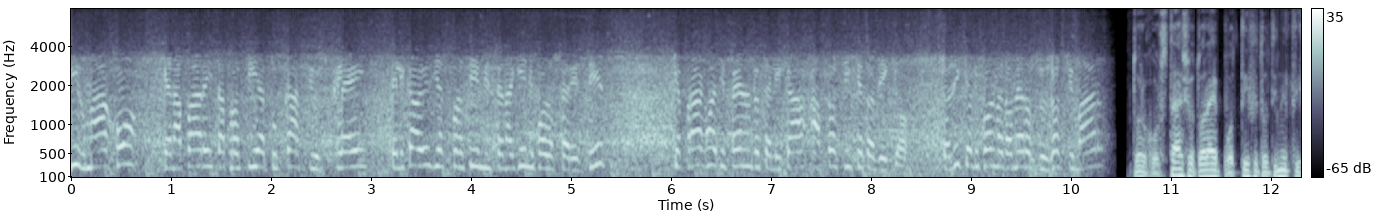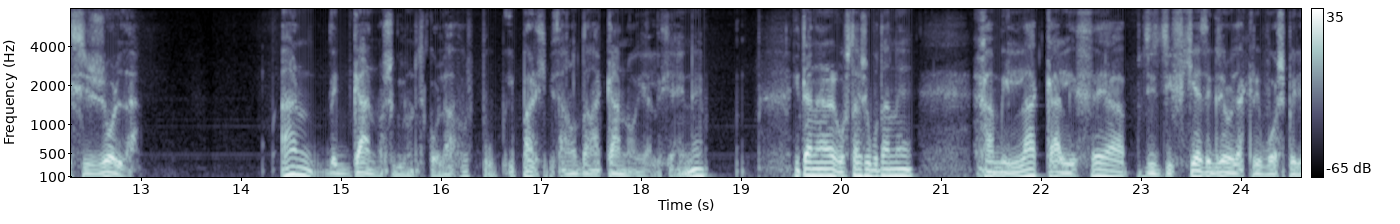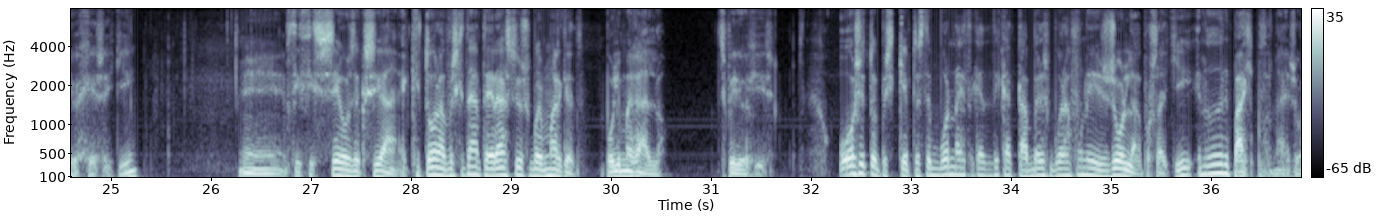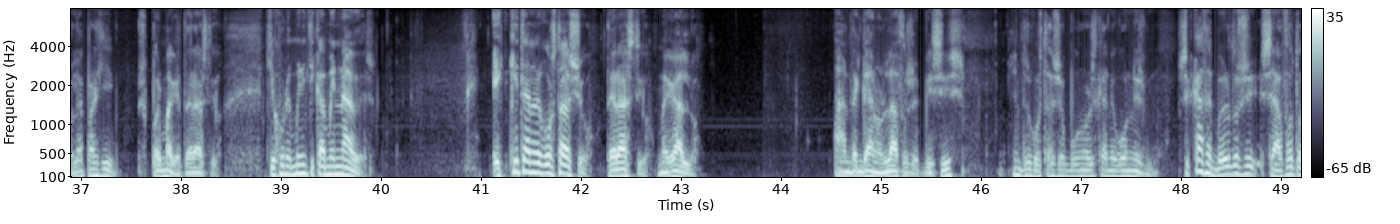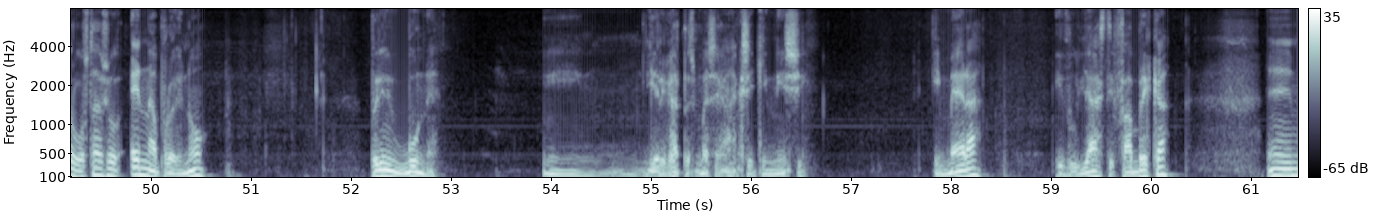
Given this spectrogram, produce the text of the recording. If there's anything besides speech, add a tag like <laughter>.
πυγμάχο και να πάρει τα πρωτεία του Κάσιους Κλέη. Τελικά ο ίδιος προτίμησε να γίνει ποδοσφαιριστής και πράγματι φαίνεται τελικά αυτός είχε το δίκιο. Το δίκιο λοιπόν με το μέρος του Ζωσιμάρ. Το εργοστάσιο τώρα υποτίθεται ότι είναι τη Σιζόλα. Αν δεν κάνω συγκλονιστικό λάθος, που υπάρχει πιθανότητα να κάνω η αλήθεια είναι, ήταν ένα εργοστάσιο που ήταν χαμηλά, Καλλιθέα, Τζιτζιφιές, δεν ξέρω για ακριβώς περιοχές εκεί ε, στη Θησέω δεξιά. Εκεί τώρα βρίσκεται ένα τεράστιο σούπερ μάρκετ. Πολύ μεγάλο της περιοχής. Όσοι το επισκέπτεστε, μπορεί να έχετε δει κάτι ταμπέλες που μπορεί να έχουν η ζόλα προς τα εκεί, ενώ δεν υπάρχει πουθενά η ζόλα. Υπάρχει σούπερ μάρκετ τεράστιο. Και έχουν μείνει και καμινάδες. Εκεί ήταν εργοστάσιο. Τεράστιο, μεγάλο. Αν δεν κάνω λάθος επίσης, είναι το εργοστάσιο που γνωρίστηκαν οι γονείς μου. Σε κάθε περίπτωση, σε αυτό το εργοστάσιο, ένα πρωινό, πριν μπουν οι οι εργάτες μέσα για να ξεκινήσει η μέρα, η δουλειά στη φάμπρικα. Ε,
